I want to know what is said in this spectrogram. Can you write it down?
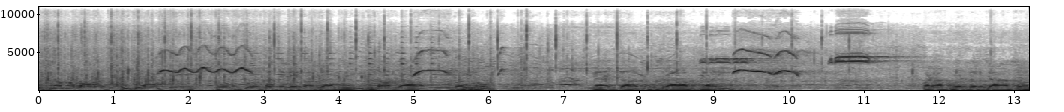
اسلام آباد دوسرے ہاتھ میں گول سکور کرنے میں کامیاب ہوئی مقابلہ ایک زیرو میچ کا دوسرا جاری بڑا گولڈن چانس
